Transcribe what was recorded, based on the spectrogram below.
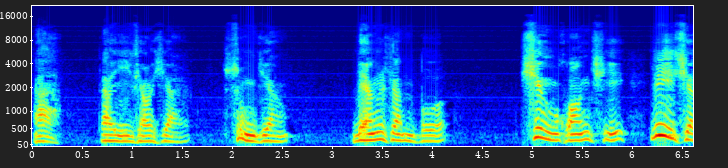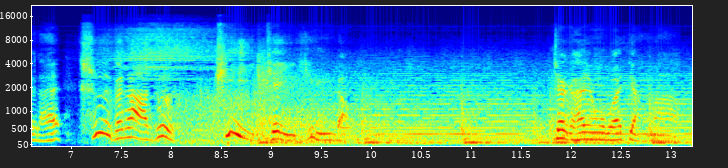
啊，他一条线宋江、梁山伯、杏黄旗立起来四个大字：替天行道。这个还用我讲吗？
